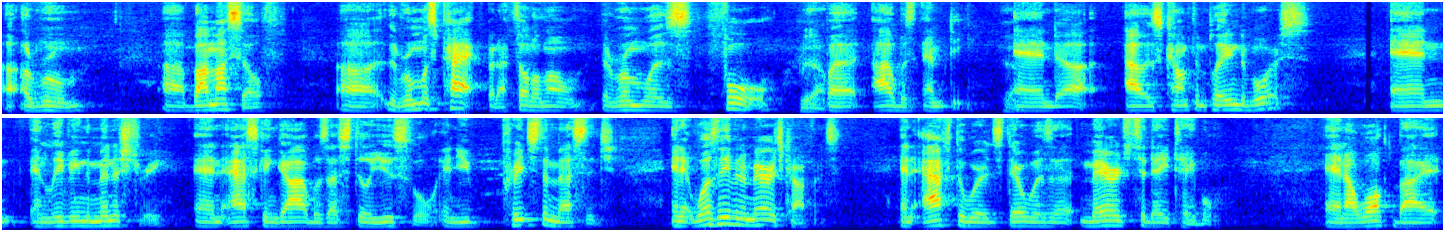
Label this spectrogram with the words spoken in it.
a, a room uh, by myself. Uh, the room was packed, but I felt alone. The room was full, Yeah. but I was empty. Yeah. And uh, I was contemplating divorce and, and leaving the ministry and asking God, was I still useful? And you preached the message. And it wasn't even a marriage conference. And afterwards, there was a marriage today table. And I walked by it,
